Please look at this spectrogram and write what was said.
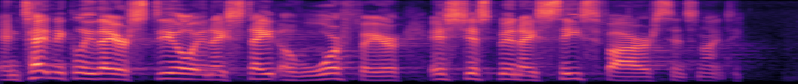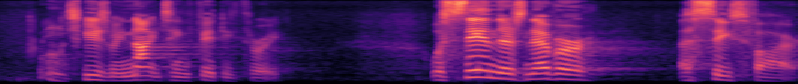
And technically, they are still in a state of warfare. It's just been a ceasefire since 19, excuse me, 1953. With sin, there's never a ceasefire.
